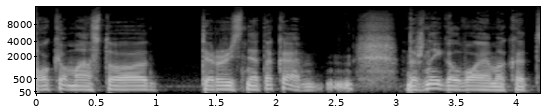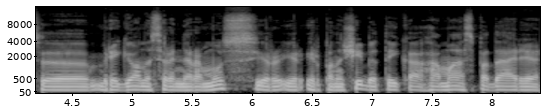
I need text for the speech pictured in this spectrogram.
tokio masto teroristinė ataka. Dažnai galvojama, kad e, regionas yra neramus ir, ir, ir panašiai, bet tai, ką Hamas padarė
